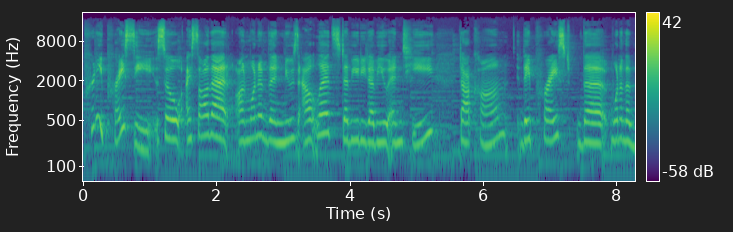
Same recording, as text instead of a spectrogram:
pretty pricey. So I saw that on one of the news outlets, WDWNT.com, they priced the one of the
